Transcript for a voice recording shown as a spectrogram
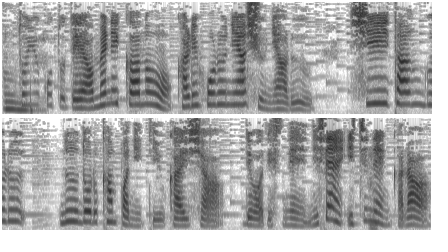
うんということで、アメリカのカリフォルニア州にあるシータングルヌードルカンパニーっていう会社ではですね、2001年から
